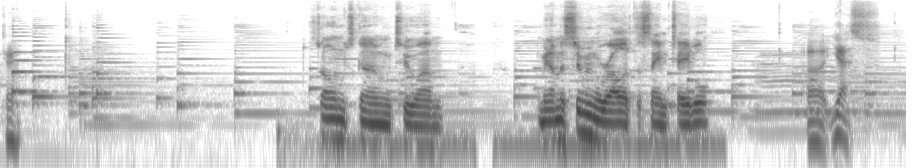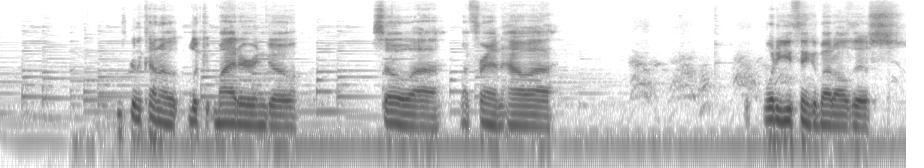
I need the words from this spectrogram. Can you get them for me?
Okay. Stone's going to um. I mean, I'm assuming we're all at the same table. Uh, yes. He's gonna kind of look at Miter and go, "So, uh, my friend, how uh, what do you think about all this?"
